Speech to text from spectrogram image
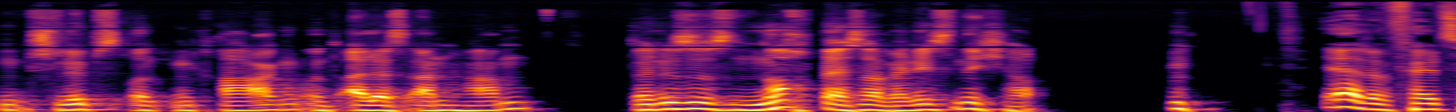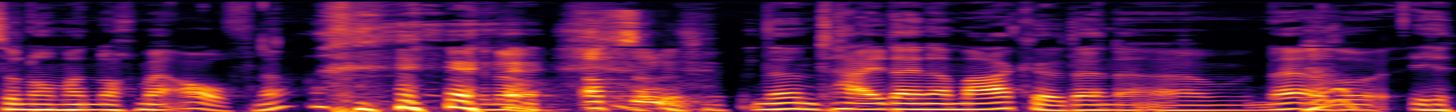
einen Schlips und einen Kragen und alles anhaben, dann ist es noch besser, wenn ich es nicht habe. Ja, dann fällst du noch mal noch mehr auf, ne? Genau, absolut. ne, ein Teil deiner Marke, deine, ähm, ne, ja. also, ich,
